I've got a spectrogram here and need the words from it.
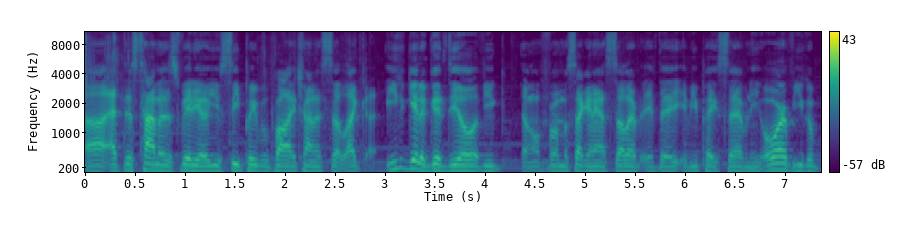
uh, at this time of this video, you see people probably trying to sell, like, you could get a good deal if you, uh, from a secondhand seller if they, if you pay 70 or if you could,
